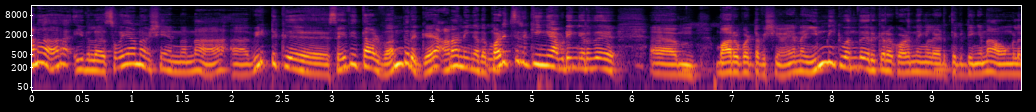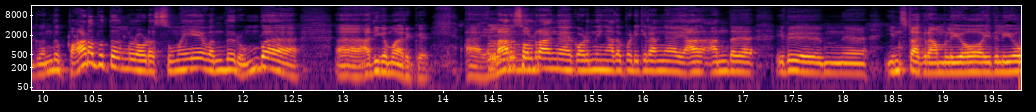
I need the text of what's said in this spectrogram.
ஆனால் இதில் சுவையான விஷயம் என்னென்னா வீட்டுக்கு செய்தித்தாள் வந்திருக்கு ஆனால் நீங்கள் அதை படிச்சிருக்கீங்க அப்படிங்கிறது மாறுபட்ட விஷயம். ஏன்னா இன்னைக்கு வந்து இருக்கிற குழந்தைங்களை எடுத்துக்கிட்டிங்கன்னா அவங்களுக்கு வந்து பாடப்புத்தகங்களோட சுமையே வந்து ரொம்ப அதிகமாக இருக்குது எல்லாரும் சொல்கிறாங்க குழந்தைங்க அதை படிக்கிறாங்க அந்த இது இன்ஸ்டாகிராம்லேயோ இதுலேயோ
